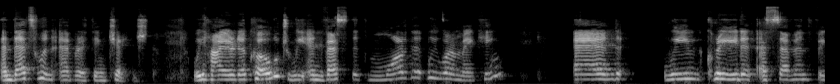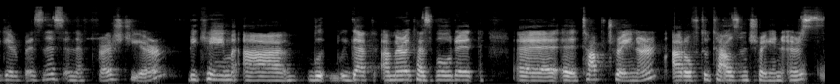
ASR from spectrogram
And that's when everything changed. We hired a coach, we invested more than we were making, and we created a seven figure business in the first year became uh, we got america's voted uh, top trainer out of 2000 trainers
